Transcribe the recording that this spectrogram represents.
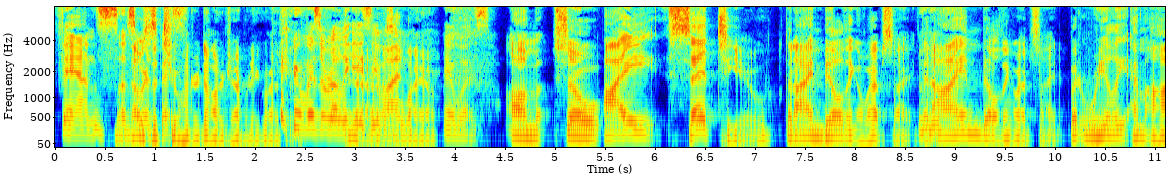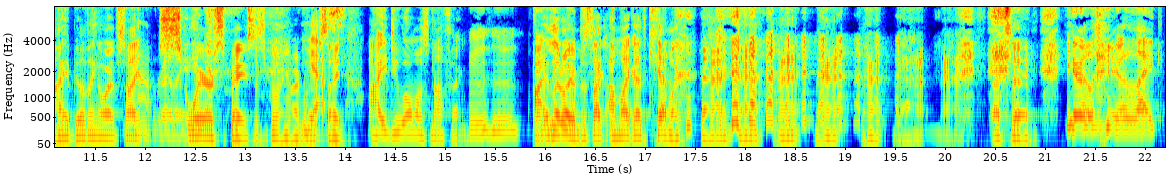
fans of Squarespace. that was the $200 Jeopardy question. It was a really Yeah, easy it was a one. layup. It was. Um, so I said to you that I'm building a website, that I'm building a website, but really, am I building a website? Mm-hmm. Not really. Squarespace is building my website. Yes. I do almost nothing. Mm-hmm. I literally am just like, I'm like a kid. I'm like, bah, bah, bah, bah, bah, bah, bah. that's it. You're, you're like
